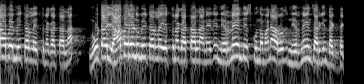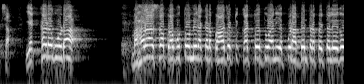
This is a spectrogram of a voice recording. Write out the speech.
యాభై మీటర్ల ఎత్తున కట్టాలనా నూట యాభై రెండు మీటర్ల ఎత్తున కట్టాలనా అనేది నిర్ణయం తీసుకుందామని ఆ రోజు నిర్ణయం జరిగింది అధ్యక్ష. ఎక్కడ కూడా మహారాష్ట్ర ప్రభుత్వం మీరు అక్కడ ప్రాజెక్టు కట్టొద్దు అని ఎప్పుడు అభ్యంతర పెట్టలేదు.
